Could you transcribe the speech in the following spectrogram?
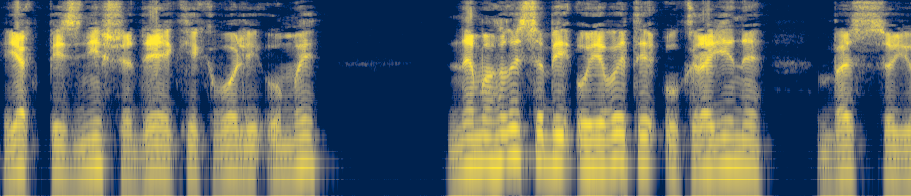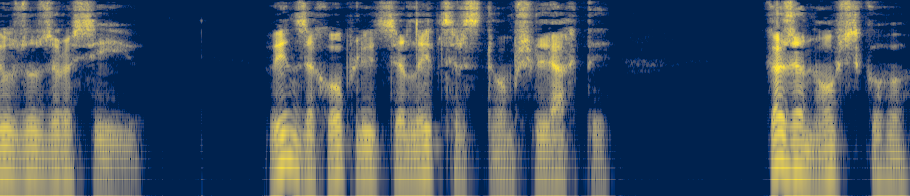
Як пізніше деякі кволі уми не могли собі уявити України без союзу з Росією. Він захоплюється лицарством шляхти Казановського,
